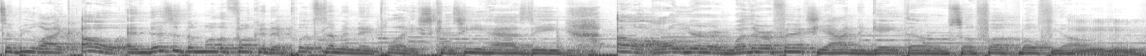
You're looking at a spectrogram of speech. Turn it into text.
to be like, oh, and this is the motherfucker that puts them in their place because he has the, oh, all your weather effects, yeah, I negate those, so fuck both of y'all. Mm-hmm.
